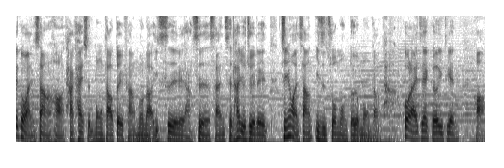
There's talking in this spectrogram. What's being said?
这个晚上哈，他开始梦到对方，梦到一次、两次、三次，他就觉得今天晚上一直做梦都有梦到他。后来再隔一天，啊，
